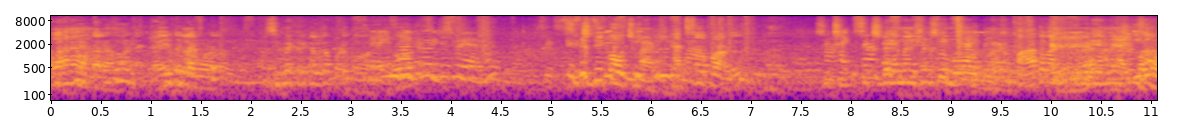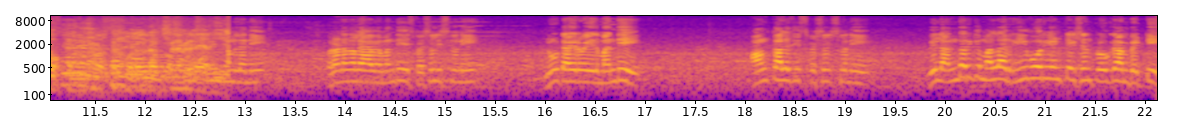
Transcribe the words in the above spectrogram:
అలానే ఉండాలన్నమాట. రైట్ లెఫ్ట్ సిమెట్రికల్గా పడుకోవాలి. Six D coach madam hexapod six six డైమెన్షన్స్లో మూవ్ అవుతుంది మేడం పాతవన్నీ త్రీ డైమెన్షన్స్ రెండు వందల యాభై మంది స్పెషలిస్టులని నూట ఇరవై ఐదు మంది ఆంకాలజీ స్పెషలిస్టులని వీళ్ళందరికీ మళ్ళీ రీఓరియంటేషన్ ప్రోగ్రాం పెట్టి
